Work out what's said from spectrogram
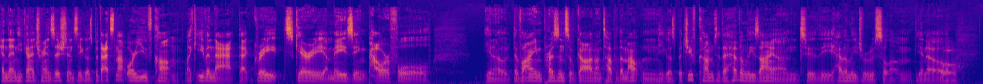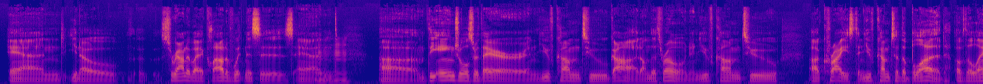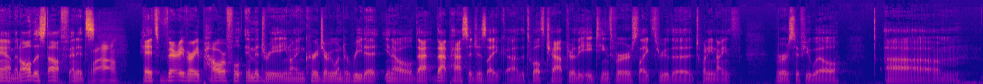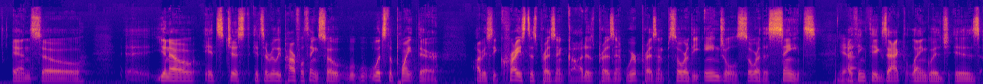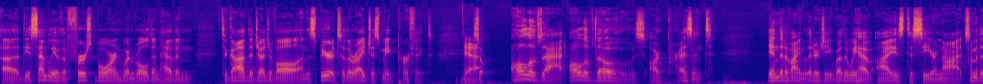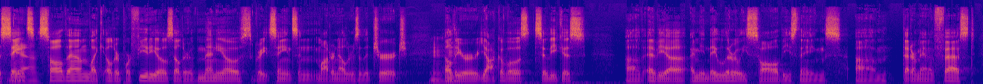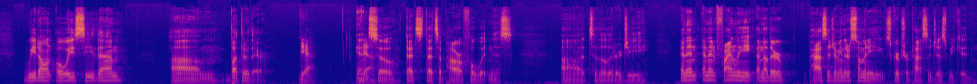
and then he kind of transitions. He goes, but that's not where you've come. Like even that that great, scary, amazing, powerful, you know, divine presence of God on top of the mountain. He goes, but you've come to the heavenly Zion, to the heavenly Jerusalem. You know. Oh. And you know, surrounded by a cloud of witnesses, and mm-hmm. Um, the angels are there, and you've come to God on the throne, and you've come to uh, Christ, and you've come to the blood of the Lamb, and all this stuff. And it's Wow. it's very very powerful imagery. You know, I encourage everyone to read it. You know that that passage is like uh, the twelfth chapter, the eighteenth verse, like through the 29th verse, if you will. Um, and so you know, it's just it's a really powerful thing. So w- what's the point there? Obviously, Christ is present, God is present, we're present. So are the angels, so are the saints. Yeah. I think the exact language is uh, the assembly of the firstborn who enrolled in heaven, to God the judge of all, and the spirits of the righteous made perfect. Yeah. So all of that, all of those are present in the divine liturgy, whether we have eyes to see or not. Some of the saints Yeah. saw them, like Elder Porphyrios, Elder of Menios, great saints and modern elders of the church, Elder Iakovos Tsalikis of Evia. I mean, they literally saw these things um, that are manifest. We don't always see them, um, but they're there yeah. and Yeah. so that's that's a powerful witness uh, to the liturgy and then and then finally another passage i mean there's so many scripture passages we could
